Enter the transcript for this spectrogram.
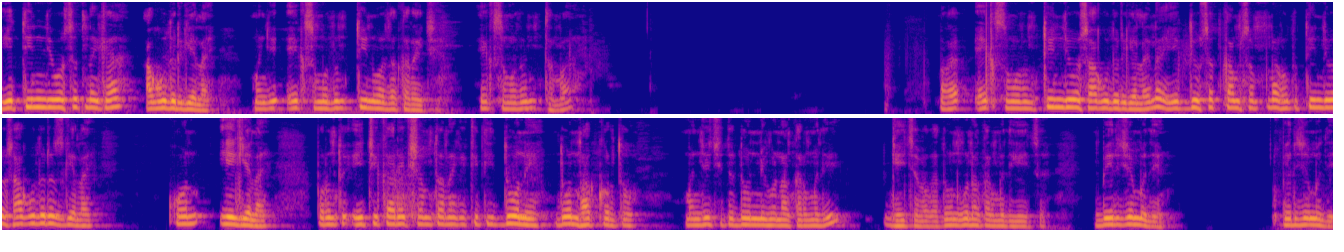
हे तीन दिवसच नाही का? अगोदर गेला आहे म्हणजे एक्समधून तीन वजा करायचे. एक्समधून थांबा. बघा एक्समधून तीन दिवस अगोदर गेला आहे ना एक दिवसात काम संपणार होतं तीन दिवस अगोदरच गेला आहे कोण? ए गेला आहे परंतु एची कार्यक्षमता नाही का किती? दोन आहे. दोन भाग करतो. म्हणजेच इथं दोन गुणाकारमध्ये घ्यायचं बघा. दोन गुणाकारमध्ये घ्यायचं. बेरजेमध्ये. बेरजेमध्ये.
